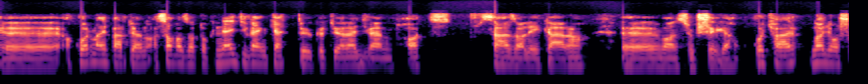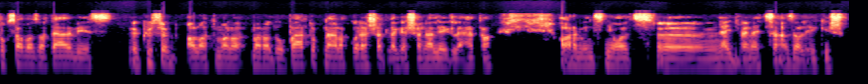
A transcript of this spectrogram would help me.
uh, a kormánypárt, olyan a szavazatok 42 kötően 46 százalékára van szüksége. Hogyha nagyon sok szavazat elvész küszöb alatt maradó pártoknál, akkor esetlegesen elég lehet a 38-41 százalék is.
